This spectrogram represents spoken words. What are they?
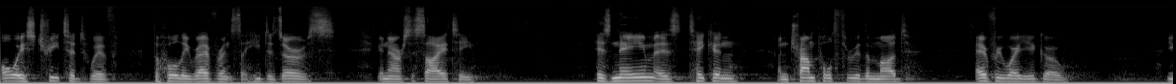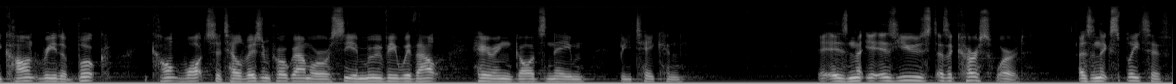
always treated with the holy reverence that he deserves in our society. His name is taken and trampled through the mud everywhere you go. You can't read a book, you can't watch a television program or see a movie without hearing God's name be taken. It is, it is used as a curse word, as an expletive.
